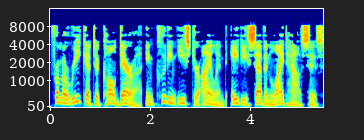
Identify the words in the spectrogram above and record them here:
From Arica to Caldera including Easter Island 87 lighthouses.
